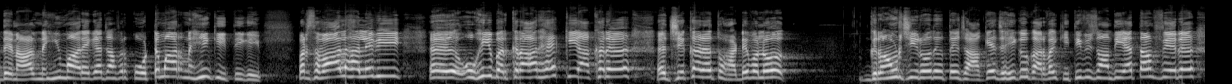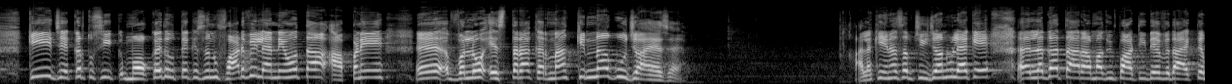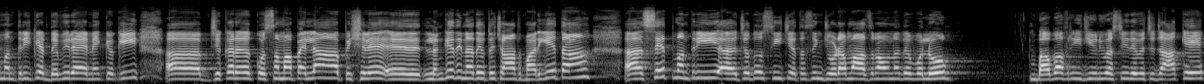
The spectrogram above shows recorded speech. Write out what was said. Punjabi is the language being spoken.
ਦੇ ਨਾਲ ਨਹੀਂ ਮਾਰਿਆ ਗਿਆ ਜਾਂ ਫਿਰ ਕੁੱਟਮਾਰ ਨਹੀਂ ਕੀਤੀ ਗਈ। ਪਰ ਸਵਾਲ ਹਾਲੇ ਵੀ ਉਹੀ ਬਰਕਰਾਰ ਹੈ ਕਿ ਆਖਰ ਜੇਕਰ ਤੁਹਾਡੇ ਵੱਲੋਂ ਗਰਾਊਂਡ ਜ਼ੀਰੋ ਦੇ ਉੱਤੇ ਜਾ ਕੇ ਅਜਿਹੀ ਕੋਈ ਕਾਰਵਾਈ ਕੀਤੀ ਵੀ ਜਾਂਦੀ ਹੈ ਤਾਂ ਫਿਰ ਕੀ ਜੇਕਰ ਤੁਸੀਂ ਮੌਕੇ ਦੇ ਉੱਤੇ ਕਿਸੇ ਨੂੰ ਫੜ ਵੀ ਲੈਂਦੇ ਹੋ ਤਾਂ ਆਪਣੇ ਵੱਲੋਂ ਇਸ ਤਰ੍ਹਾਂ ਕਰਨਾ ਕਿੰਨਾ ਕੁ ਜਾਇਜ਼ ਹੈ? ਹਾਲਾਂਕਿ ਇਹਨਾਂ ਸਭ ਚੀਜ਼ਾਂ ਨੂੰ ਲੈ ਕੇ ਲਗਾਤਾਰ ਆਮ ਆਦਮੀ ਪਾਰਟੀ ਦੇ ਵਿਧਾਇਕ ਤੇ ਮੰਤਰੀ ਘਿਰਦੇ ਵੀ ਰਹੇ ਨੇ ਕਿਉਂਕਿ ਜੇਕਰ ਕੁਝ ਸਮਾਂ ਪਹਿਲਾਂ ਪਿਛਲੇ ਲੰਘੇ ਦਿਨਾਂ ਦੇ ਉੱਤੇ ਚਾਂਤ ਮਾਰੀਏ ਤਾਂ ਸਿਹਤ ਮੰਤਰੀ ਜਦੋਂ ਸੀ ਚੇਤਨ ਸਿੰਘ ਜੋੜਾ ਮਾਜਰਾ ਉਹਨਾਂ ਦੇ ਵੱਲੋਂ ਬਾਬਾ ਫਰੀਦ ਯੂਨੀਵਰਸਿਟੀ ਦੇ ਵਿੱਚ ਜਾ ਕੇ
